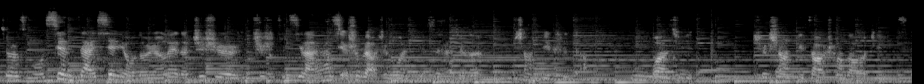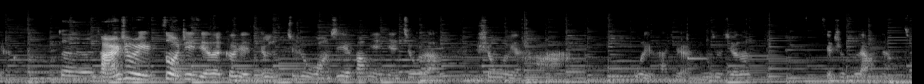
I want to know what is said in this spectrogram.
就是从现在现有的人类的知识知识体系来，他解释不了这个问题，所以他觉得上帝视角，我要去是上帝造创造了这一切。对对对，反正就是做这些的科学，嗯，就是往这些方面研究的，生物也好啊，物理化学，他们就觉得解释不了，那我就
